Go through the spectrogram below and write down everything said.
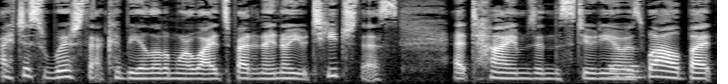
I just wish that could be a little more widespread. And I know you teach this at times in the studio as well. But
